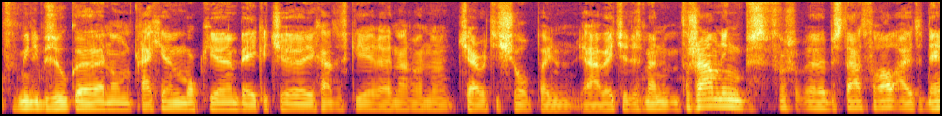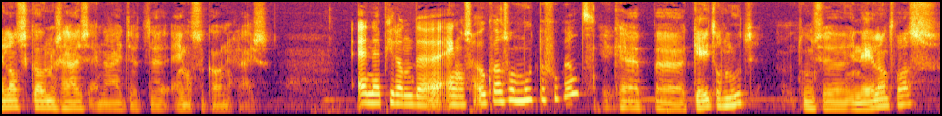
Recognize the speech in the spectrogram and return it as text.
familie bezoeken en dan krijg je een mokje, een bekertje. Je gaat eens een keer eh, naar een eh, charity shop. En, ja, weet je, dus mijn verzameling eh, bestaat vooral uit het Nederlandse Koningshuis en uit het Engelse Koningshuis. En heb je dan de Engelsen ook wel eens ontmoet bijvoorbeeld? Ik heb eh, Kate ontmoet toen ze in Nederland was.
